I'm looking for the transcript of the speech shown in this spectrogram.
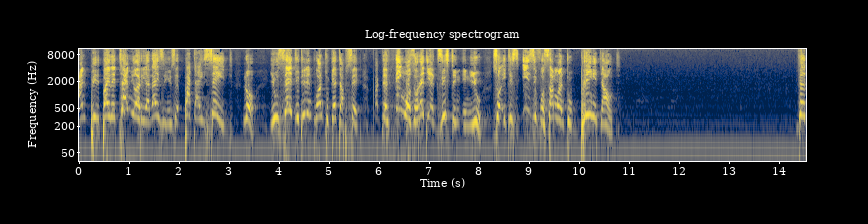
And by the time you are realizing, you say, But I said, no, you said you didn't want to get upset, but the thing was already existing in you. So it is easy for someone to bring it out. The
